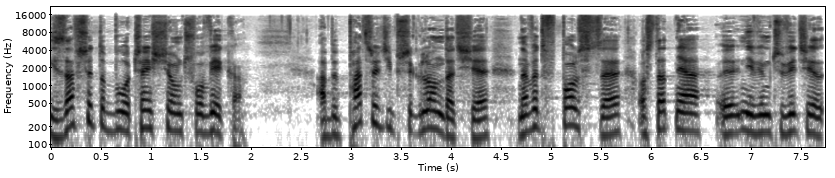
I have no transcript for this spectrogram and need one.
i zawsze to było częścią człowieka. Aby patrzeć i przyglądać się, nawet w Polsce ostatnia, y, nie wiem czy wiecie,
